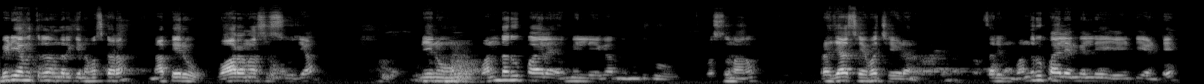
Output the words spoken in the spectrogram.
మీడియా మిత్రులందరికీ నమస్కారం. నా పేరు వారణాసి సూర్య. నేను వంద రూపాయల ఎమ్మెల్యేగా మీ ముందుకు వస్తున్నాను. ప్రజాసేవ చేయడానికి. సరే వంద రూపాయల ఎమ్మెల్యే ఏంటి అంటే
